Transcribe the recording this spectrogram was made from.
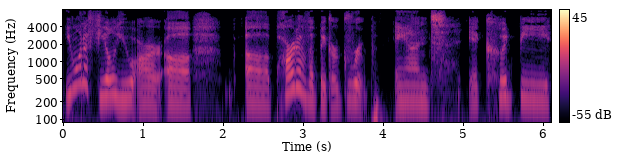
you want to feel you are a, a part of a bigger group. And it could be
